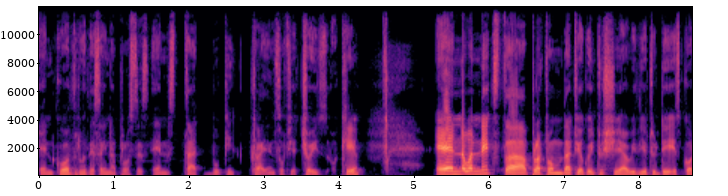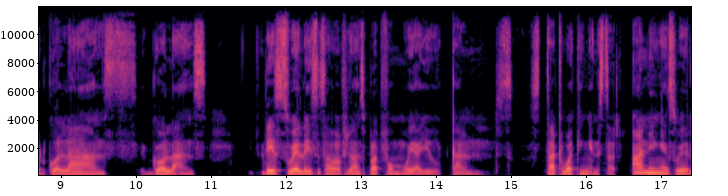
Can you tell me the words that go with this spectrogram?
and go through the sign up process and start booking clients of your choice okay? And our next uh, platform that we are going to share with you today is called GoLance GoLance This well is a freelance platform where you can start working and start earning as well.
